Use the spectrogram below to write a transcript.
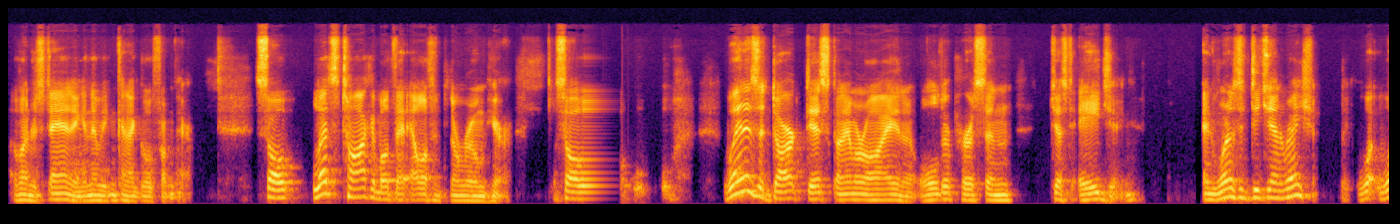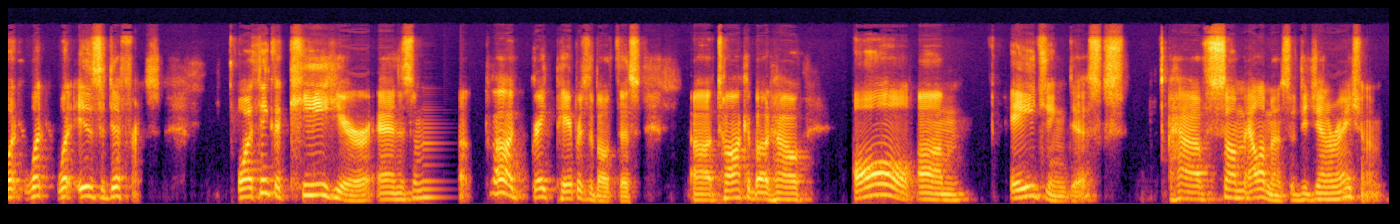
of understanding, and then we can kind of go from there. So let's talk about that elephant in the room here. So when is a dark disc on MRI in an older person just aging, and when is it degeneration? Like what what what what is the difference? Well, I think the key here, and some uh, great papers about this, uh, talk about how all um, aging discs have some elements of degeneration,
